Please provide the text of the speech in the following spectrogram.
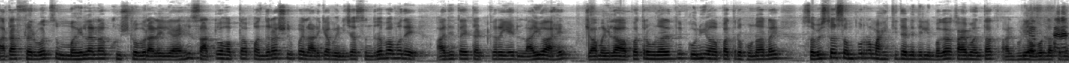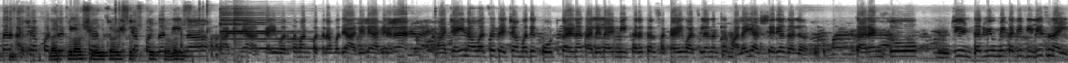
आता सर्वच महिलांना खुशखबर आलेली आहे. सातवा हप्ता पंधराशे रुपये लाडक्या बहिणीच्या संदर्भामध्ये आदिताई तटकरे हे लाईव्ह आहेत. ज्या महिला अपात्र होणार आहेत ते कोणी अपात्र होणार नाही. सविस्तर संपूर्ण माहिती त्यांनी दिली. बघा काय म्हणतात आणि व्हिडिओ आवडला तर नक्की लाईक करा शेअर करा सबस्क्राईब बातम्या काही वर्तमानपत्रामध्ये आलेल्या आहेत. माझ्याही नावाचं त्याच्यामध्ये कोट करण्यात आलेलं आहे. मी खरं तर सकाळी वाचल्यानंतर मलाही आश्चर्य झालं. कारण जो जी इंटरव्ह्यू मी कधी दिलीच नाही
